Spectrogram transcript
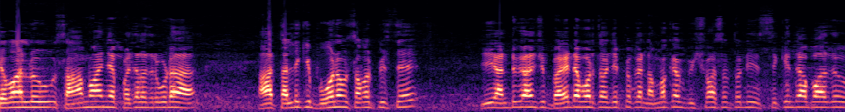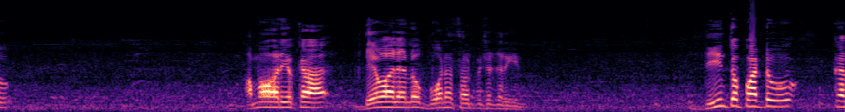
జవాన్లు సామాన్య ప్రజలందరూ కూడా ఆ తల్లికి బోనం సమర్పిస్తే ఈ అంటుగా నుంచి బయటపడతామని చెప్పి ఒక నమ్మకం విశ్వాసంతో సికింద్రాబాదు అమ్మవారి యొక్క దేవాలయంలో బోనం సమర్పించడం జరిగింది. దీంతో పాటు ఒక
